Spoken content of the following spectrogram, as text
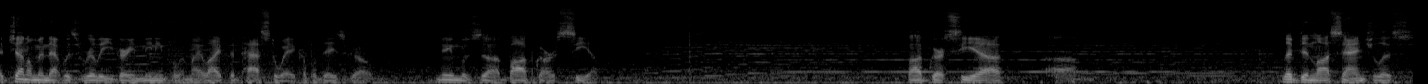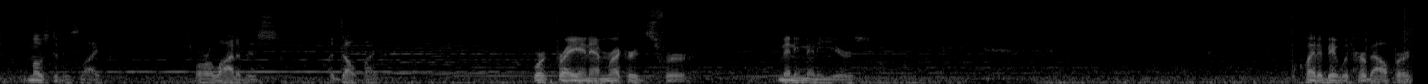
a gentleman that was really very meaningful in my life that passed away a couple days ago. His name was uh, Bob Garcia. Bob Garcia um, lived in Los Angeles most of his life, or a lot of his adult life. Worked for A&M Records for many, many years. Quite a bit with Herb Alpert,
